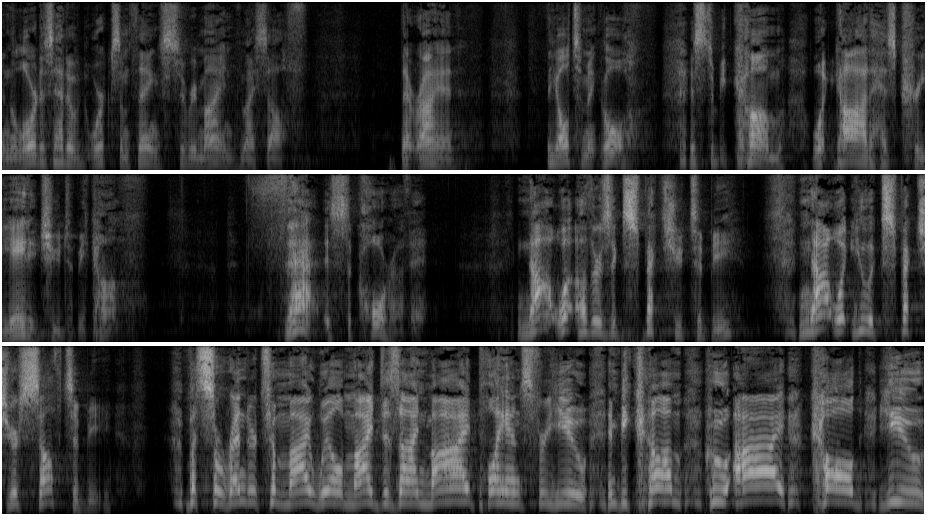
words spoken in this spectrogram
And the Lord has had to work some things to remind myself that, Ryan, the ultimate goal is to become what God has created you to become. That is the core of it. Not what others expect you to be, not what you expect yourself to be, but surrender to my will, my design, my plans for you, and become who I called you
